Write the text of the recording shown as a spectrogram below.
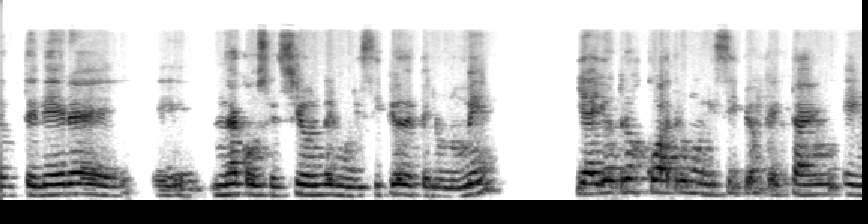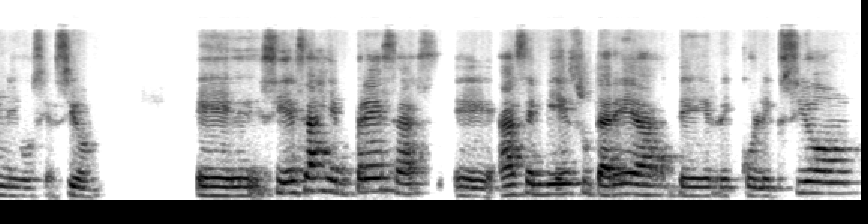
obtener eh, eh, una concesión del municipio de Penonomé y hay otros cuatro municipios que están en negociación. Eh, si esas empresas hacen bien su tarea de recolección,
